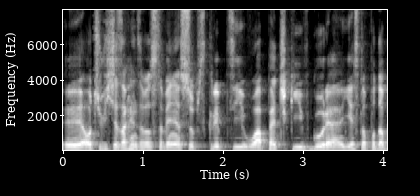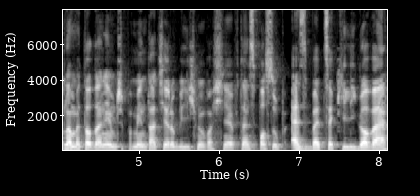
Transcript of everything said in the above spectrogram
Yy, oczywiście zachęcam do zostawiania subskrypcji, łapeczki w górę. Jest to podobna metoda, nie wiem czy pamiętacie, robiliśmy właśnie w ten sposób SBC-ki ligowe.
